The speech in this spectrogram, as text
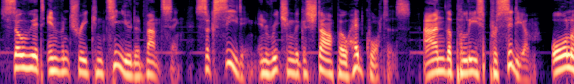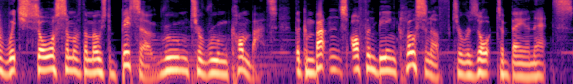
Soviet infantry continued advancing, succeeding in reaching the Gestapo headquarters and the police presidium, all of which saw some of the most bitter room to room combat, the combatants often being close enough to resort to bayonets.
